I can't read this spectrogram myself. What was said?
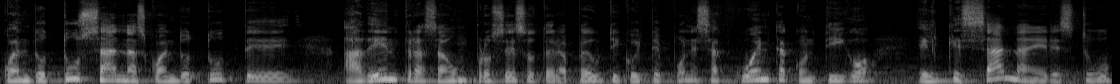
Cuando tú sanas, cuando tú te adentras a un proceso terapéutico y te pones a cuenta contigo, el que sana eres tú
